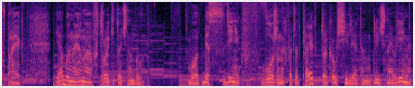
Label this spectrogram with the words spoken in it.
в проект, я бы, наверное, в тройке точно был. Вот, без денег, вложенных в этот проект, только усилия, там, личное время,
